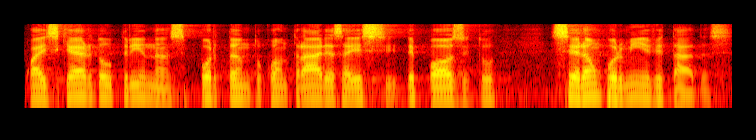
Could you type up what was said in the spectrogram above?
Quaisquer doutrinas, portanto, contrárias a esse depósito, serão por mim evitadas.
